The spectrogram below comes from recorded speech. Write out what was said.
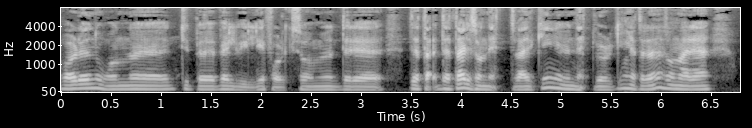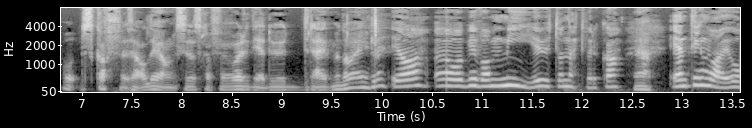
var det noen eh, type velvillige folk som dere Dette, dette er litt sånn nettverking, networking heter det? Sånn der, å skaffe seg allianser og skaffe Var det det du dreiv med da, egentlig? Ja, og vi var mye ute og nettverka. Ja. En ting var jo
